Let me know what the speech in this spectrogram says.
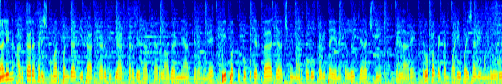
ನಳಿನ್ ಅಡ್ಕರ್ ಹರೀಶ್ ಕುಮಾರ್ ಪಂಜಾ, ಗೀತಾ ಅಡ್ಕರ್, ವಿದ್ಯಾ ಅಡ್ಕರ್ ವೇದಾಡ್ಕರ್ ಲಾವಣ್ಯ ಕೆರೆಮೂಲೆ, ದೀಪಕ್ ಕುಕ್ಕುಜಡ್ಕ ಜಯಲಕ್ಷ್ಮಿ ನಾರ್ಕೋಡು, ಕವಿತಾ ಏನೆಕಲ್ಲು ಜಯಲಕ್ಷ್ಮಿ ಬೆಳ್ಳಾರೆ, ರೂಪ ಬೆಟ್ಟಂಪಾಡಿ, ವೈಶಾಲಿ ಮಂಗಳೂರು,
